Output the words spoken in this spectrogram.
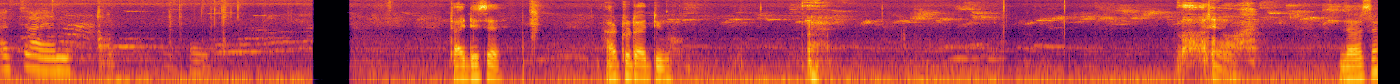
আচ্ছা আয়াম টাইট হয়েছে হার্টও টাইট দিব বাবারে বাবা দেখা আছে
